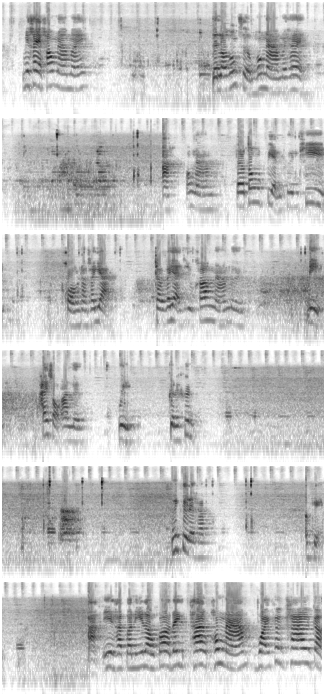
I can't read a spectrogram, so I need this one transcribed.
ำมีใครเข้าห้องน้ำไหมเดี๋ยวเราต้องเสริมห้องน้ำไว้ให้ อะ ห้องน้ำ เราต้องเปลี่ยนพื้นที่ของถังขยะถังขยะจะอยู่ข้างห้องน้ำเลย นี่ ให้สองอันเลยวิเกิดอะไรขึ้น นี่คืออะไรครับ โอเค อะ นี่ครับ ตอนนี้เราก็ได้ทั้งห้องน้ำไว้ข้างๆกับ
